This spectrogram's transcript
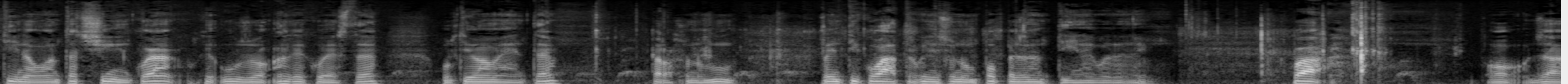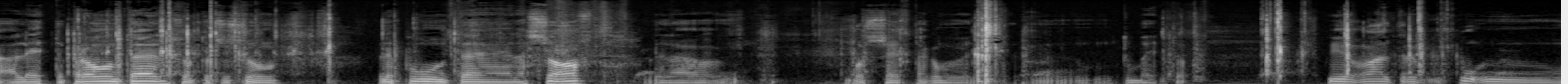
T95 che uso anche queste ultimamente però sono 24 quindi sono un po' pesantine quelle lì qua ho già alette pronte sotto ci sono le punte la soft della borsetta come vedete tubetto. Qui ho altre mm,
